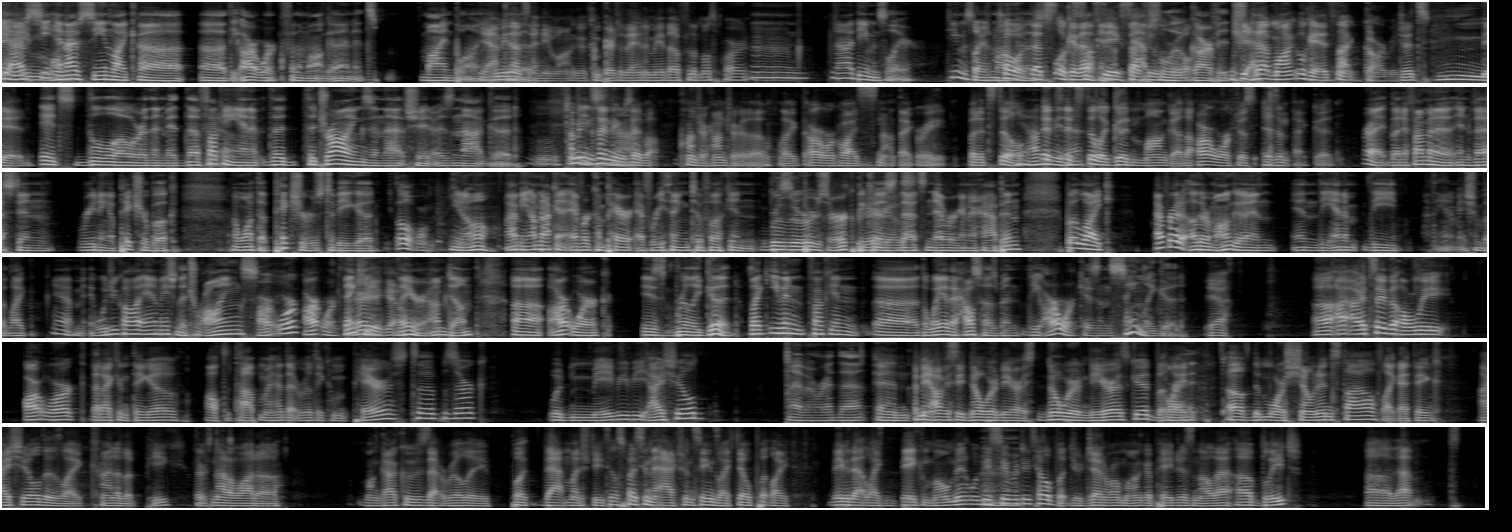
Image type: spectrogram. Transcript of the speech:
Yeah, I've seen and I've seen like uh uh the artwork for the manga and it's mind blowing. yeah, I mean that's any manga compared to the anime, though, for the most part. mm, not Demon Slayer. Demon Slayer's manga. Oh, that's okay. That's the exception. Absolute rule. garbage. Yeah, that manga. Okay, it's not garbage. It's mid. It's lower than mid. The fucking anime. the the drawings in that shit is not good. I mean, It's the same thing we say about Hunter Hunter, though. Like artwork wise, it's not that great, but it's still Yeah, it's, it's still a good manga. The artwork just isn't that good. Right, but if I'm gonna invest in reading a picture book, I want the pictures to be good. Oh, You know, I mean, I'm not gonna ever compare everything to fucking Berserk. Berserk because that's never gonna happen. But like, I've read other manga and and the anim the not the animation, but like, yeah, would you call it animation? The drawings, artwork. artwork. Thank There you. you go. There, I'm dumb. Uh, artwork is really good. Like even fucking uh, the way of the house husband, the artwork is insanely good. Yeah. Uh, I, I'd say the only artwork that I can think of off the top of my head that really compares to Berserk would maybe be Eye Shield. I haven't read that. And I mean, obviously, nowhere near as nowhere near as good, but like of the more shonen style, like I think Eye Shield is like kind of the peak. There's not a lot of mangakus that really put that much detail, especially in the action scenes. Like they'll put like maybe that like big moment would be super detailed, but your general manga pages and all that. Uh, Bleach, uh, that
